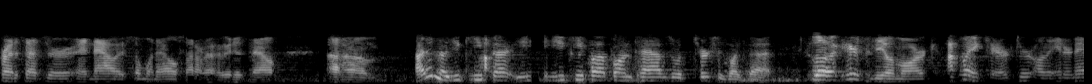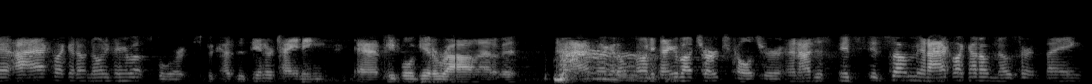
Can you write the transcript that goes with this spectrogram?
predecessor and now is someone else. I don't know who it is now. Um, I didn't know you keep that you, you keep up on tabs with churches like that. Look, here's the deal, Mark. I play a character on the internet. I act like I don't know anything about sports because it's entertaining and people get a rile out of it. And I act like I don't know anything about church culture, and I just it's it's something, and I act like I don't know certain things,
